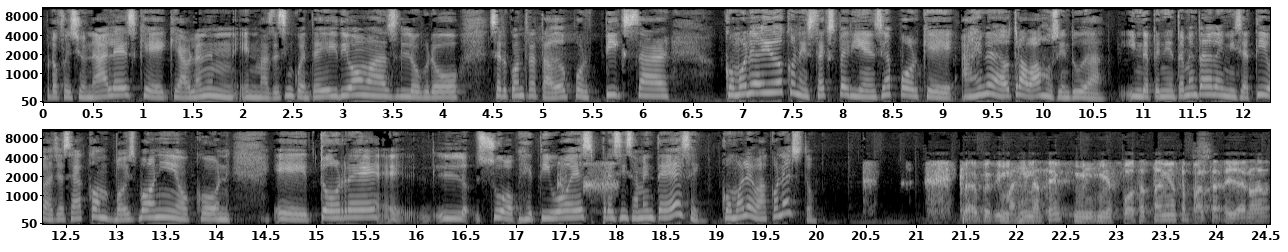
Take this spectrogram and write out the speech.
profesionales que, que hablan en, en, más de 50 idiomas, logró ser contratado por Pixar, ¿Cómo le ha ido con esta experiencia? Porque ha generado trabajo, sin duda, independientemente de la iniciativa, ya sea con Voice Bunny o con eh, Torre, eh, su objetivo es precisamente ese. ¿Cómo le va con esto? Claro, pues imagínate, mi, esposa Tania Zapata, ella era una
